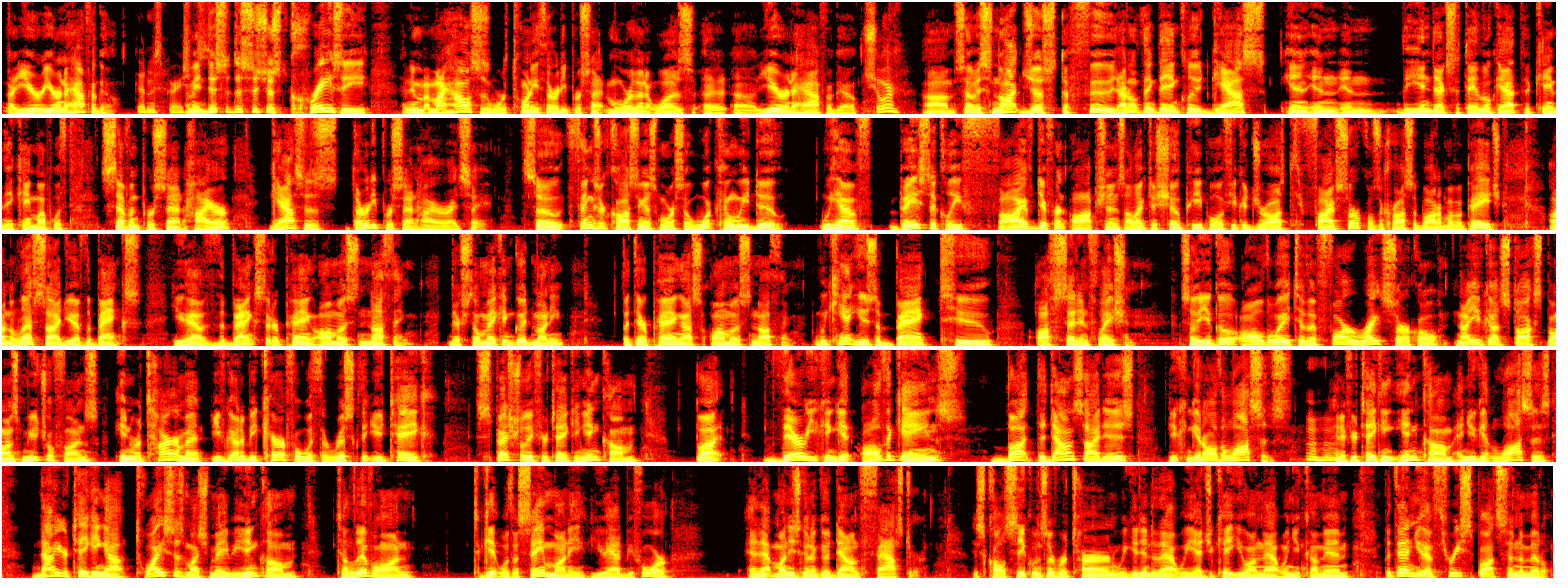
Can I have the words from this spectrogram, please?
a year, year and a half ago. Goodness gracious! I mean, this is this is just crazy. I mean, my house is worth 20, 30 percent more than it was a, a, year and a half ago. Sure. Um, so it's not just the food. I don't think they include gas in, in, in the index that they look at. That came they came up with seven percent higher. Gas is thirty percent higher, I'd say. So things are costing us more. So what can we do? We have basically five different options. I like to show people if you could draw five circles across the bottom of a page. On the left side, you have the banks. You have the banks that are paying almost nothing. They're still making good money, but they're paying us almost nothing we can't use a bank to offset inflation. So you go all the way to the far right circle. Now you've got stocks, bonds, mutual funds. In retirement, you've got to be careful with the risk that you take, especially if you're taking income. But there you can get all the gains, but the downside is you can get all the losses. Mm-hmm. And if you're taking income and you get losses, now you're taking out twice as much maybe income to live on to get with the same money you had before and that money's going to go down faster. It's called sequence of return. We get into that. We educate you on that when you come in. But then you have three spots in the middle.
